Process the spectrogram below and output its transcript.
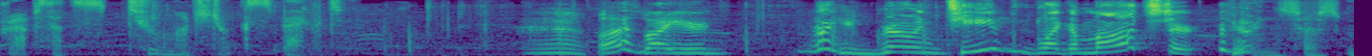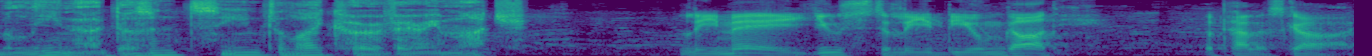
Perhaps that's too much to expect. Well, that's why you're fucking growing teeth like a monster. Princess Mileena doesn't seem to like her very much. Li Mei used to lead the Umgadi, the palace guard.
